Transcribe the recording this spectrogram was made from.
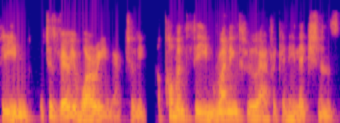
theme, which is very worrying actually, a common theme running through African elections,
